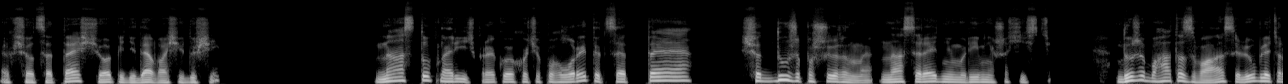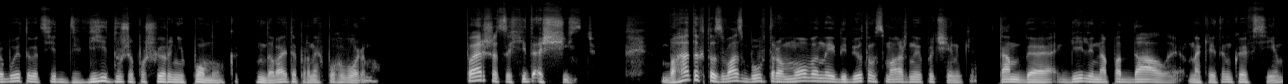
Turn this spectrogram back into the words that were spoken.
якщо це те, що підійде вашій душі. Наступна річ, про яку я хочу поговорити, це те, що дуже поширене на середньому рівні шахістів. Дуже багато з вас люблять робити оці дві дуже поширені помилки. Ну, Давайте про них поговоримо. Перша це хід А6. Багато хто з вас був травмований дебютом смажної печінки, там, де білі нападали на клітинку F7,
